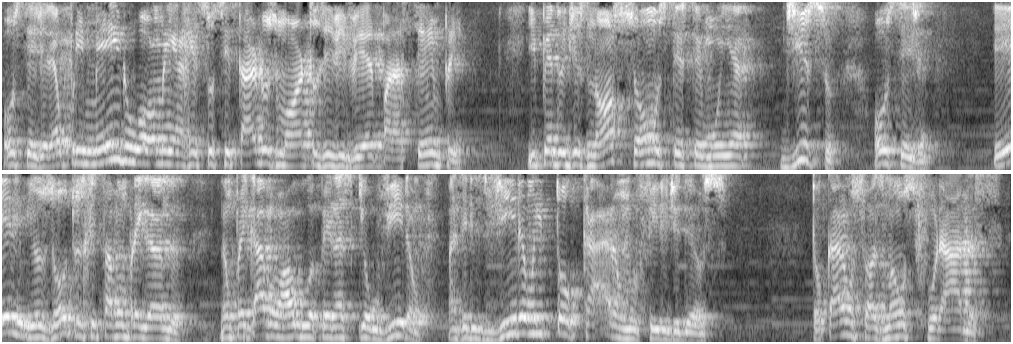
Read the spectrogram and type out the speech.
ou seja, ele é o primeiro homem a ressuscitar dos mortos e viver para sempre. E Pedro diz: Nós somos testemunha disso, ou seja, ele e os outros que estavam pregando não pregavam algo apenas que ouviram, mas eles viram e tocaram no Filho de Deus. Tocaram suas mãos furadas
